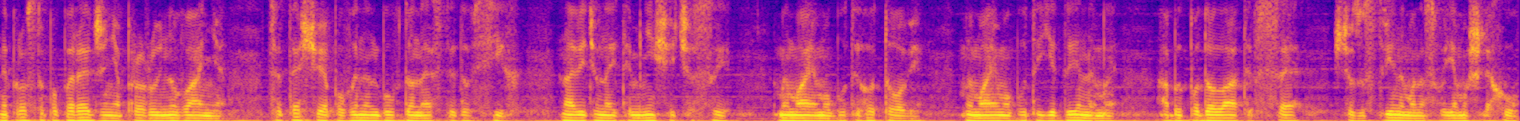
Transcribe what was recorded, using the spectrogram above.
не просто попередження про руйнування, це те, що я повинен був донести до всіх. Навіть у найтемніші часи ми маємо бути готові, ми маємо бути єдиними, аби подолати все, що зустрінемо на своєму шляху.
